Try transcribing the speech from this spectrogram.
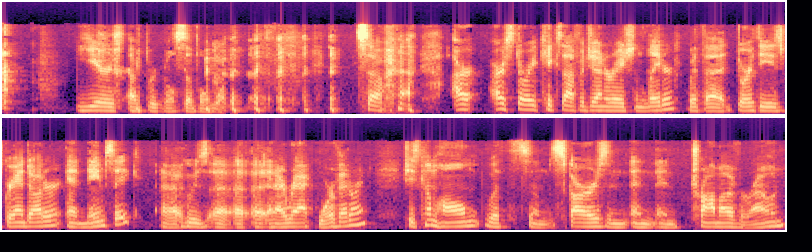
years of brutal civil war. So our our story kicks off a generation later with uh, Dorothy's granddaughter and namesake, uh, who's a, a, an Iraq war veteran. She's come home with some scars and, and, and trauma of her own.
